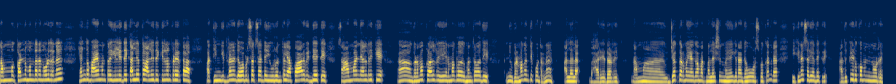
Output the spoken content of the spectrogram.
ನಮ್ಮ ಕಣ್ಣು ಮುಂದನ ನೋಡಿದ್ರೆ ಹೆಂಗ ಮಾಯ ಮಂತ್ರ ಇಲ್ಲಿದೆ ಅಲ್ಲಿರ್ತಾವ ಅಲ್ಲಿದೆ ಇಲ್ಲೊಂದ್ ಕಡೆ ಇರ್ತಾಳ. ಮತ್ ಹಿಂಗಿದ್ರನ ದೇವ ಬಿಡ್ಸಕ್ ಸಾಧ್ಯ, ಇವ್ರು ಅಂತಲ್ಲಿ ಅಪಾರ ವಿದ್ಯೆ ಐತಿ. ಸಾಮಾನ್ಯ ಅಲ್ರಿಕೆ ಆ ಗಣಮಕ್ಳು ಅಲ್ರಿ, ಹೆಣ್ಮಕ್ಳು ಮಂತ್ರವಾದಿ. ನೀವು ಗಣಮಕ್ ಅಂತ ತಿಳ್ಕೊಂಡ್ರನ ಅಲ್ಲಲ್ಲ, ಭಾರಿ ಅದಾಳ್ರಿ. ನಮ್ಮ ವಿಜಯಕರ್ ಮೈಯಾಗ ಮತ್ ಮಲೇಶನ್ ಮೈಯಾಗಿರ ದೇವ ಓಡಿಸ್ಬೇಕಂದ್ರ ಈಗಿನ ಸರಿ ಅದಕ್ಕೆ ಹಿಡ್ಕೊಂಬಂದ್ ನೋಡ್ರಿ.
